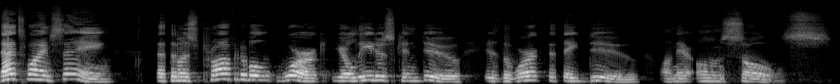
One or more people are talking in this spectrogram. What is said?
That's why I'm saying that the most profitable work your leaders can do is the work that they do on their own souls.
